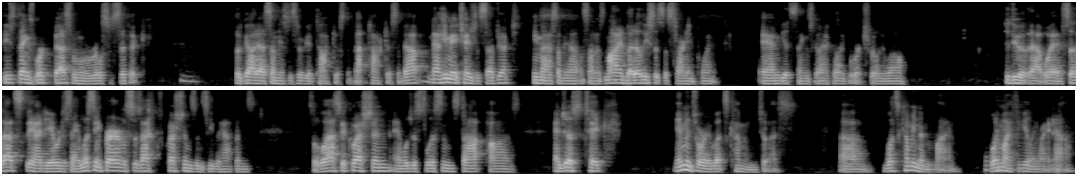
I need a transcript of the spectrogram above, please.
these things work best when we're real specific. Mm. So God has something specific to talk to us about, talk to us about. Now he may change the subject. He might have something else on his mind, but at least it's a starting point and gets things going. I feel like it works really well to do it that way. So that's the idea. We're just saying listening prayer. Let's just ask questions and see what happens. So we'll ask a question and we'll just listen, stop, pause, and just take inventory of what's coming to us. Uh, what's coming to mind? What am I feeling right now?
